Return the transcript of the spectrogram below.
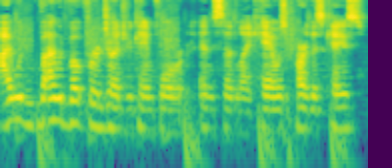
I would, I would vote for a judge who came forward and said like, "Hey, I was a part of this case.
